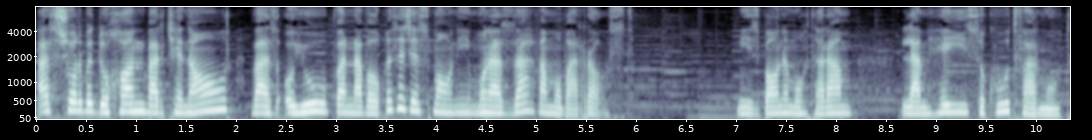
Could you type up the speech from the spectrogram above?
از شرب دخان بر کنار و از عیوب و نواقص جسمانی منزه و مبراست. میزبان محترم لمحهی سکوت فرمود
